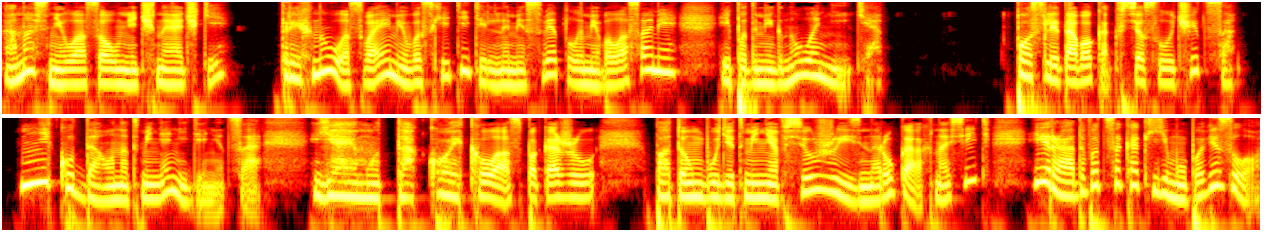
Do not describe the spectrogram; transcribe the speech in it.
Она сняла солнечные очки, тряхнула своими восхитительными светлыми волосами и подмигнула Нике. «После того, как все случится, Никуда он от меня не денется. Я ему такой класс покажу. Потом будет меня всю жизнь на руках носить и радоваться, как ему повезло.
